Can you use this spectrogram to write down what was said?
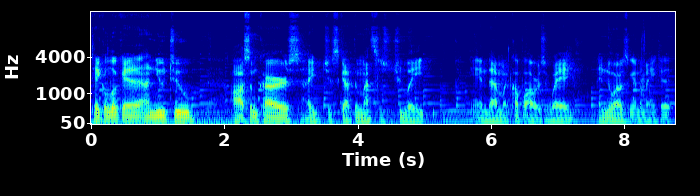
Take a look at it on YouTube. Awesome cars. I just got the message too late, and I'm a couple hours away. I knew I wasn't going to make it.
